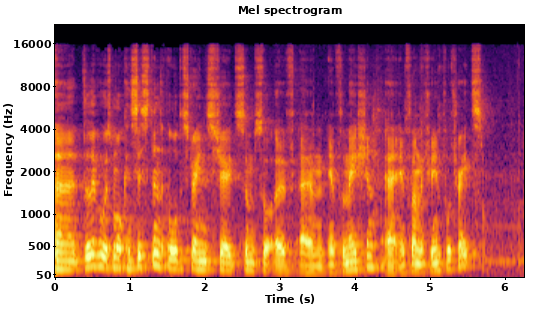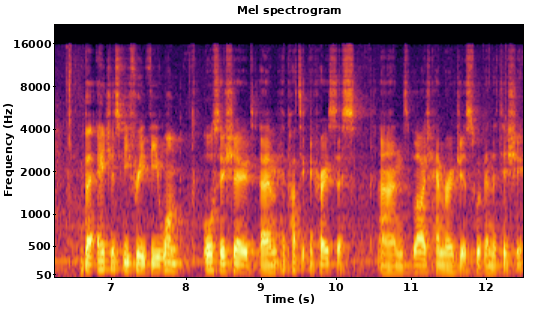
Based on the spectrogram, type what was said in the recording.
Uh, the liver was more consistent. All the strains showed some sort of um, inflammation, uh, inflammatory infiltrates. But HSV3V1 also showed um, hepatic necrosis and large hemorrhages within the tissue.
